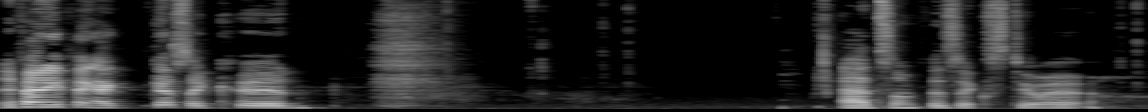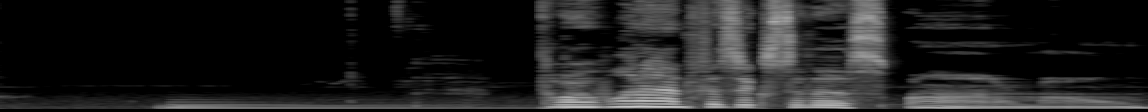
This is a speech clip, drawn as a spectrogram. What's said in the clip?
If anything, I guess I could add some physics to it. Do I want to add physics to this? Oh, I don't know.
